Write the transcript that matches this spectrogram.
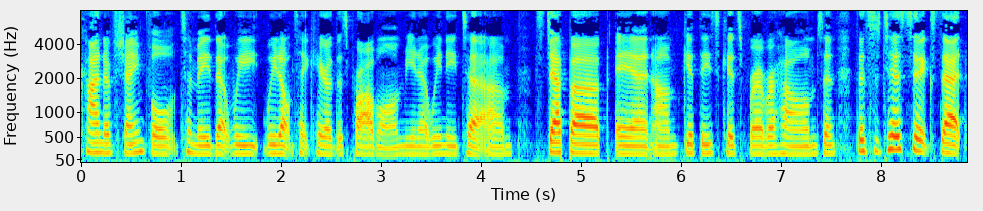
kind of shameful to me that we we don't take care of this problem. You know, we need to um, step up and um, get these kids forever homes. And the statistics that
